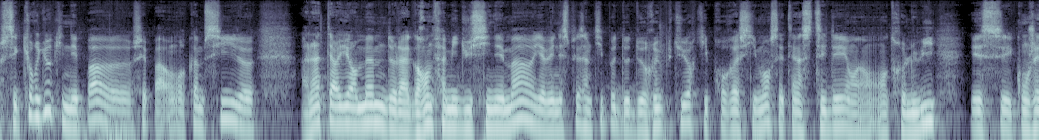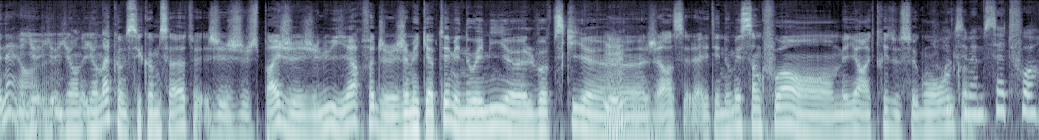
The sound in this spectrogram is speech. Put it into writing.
c'est curieux qu'il n'ait pas, je sais pas, comme si à l'intérieur même de la grande famille du cinéma, il y avait une espèce un petit peu de, rupture qui progressivement s'était installée entre lui et ses congénères. Il y, en a comme c'est comme ça. Je, pareil, j'ai lu hier, en fait, je n'avais jamais capté, mais Noémie euh, Lvovsky, euh, mhm. elle a été nommée cinq fois en meilleure actrice de second rôle. C'est même sept fois.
